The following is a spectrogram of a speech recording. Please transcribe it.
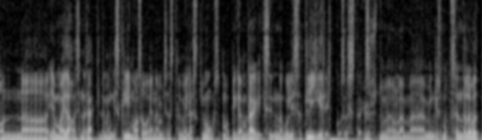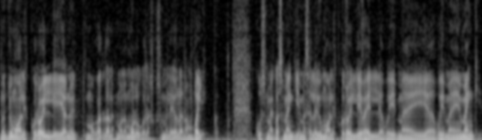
on äh, ja ma ei taha siin rääkida mingist kliima soojenemisest või millestki muust, ma pigem räägiksin nagu lihtsalt liigirikkusest, eks. me oleme mingis mõttes endale võtnud jumaliku rolli ja nüüd ma kardan, et me oleme olukorras, kus meil ei ole enam valikut. kus me kas mängime selle jumaliku rolli välja või me ei, või me ei mängi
